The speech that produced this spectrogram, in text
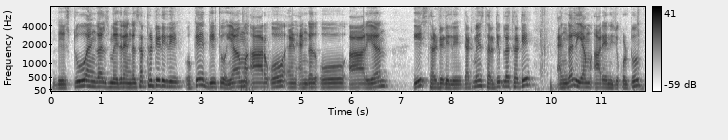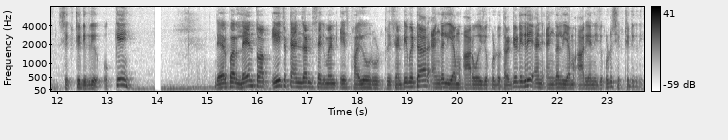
These two angles, major angles are 30 degree. Okay, these two MRO and angle ORN is 30 degree. That means 30 plus 30 angle MRN is equal to 60 degree. Okay. Therefore, length of each tangent segment is 5 root 3 centimeter. Angle MRO is equal to 30 degree and angle MRN is equal to 60 degree.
